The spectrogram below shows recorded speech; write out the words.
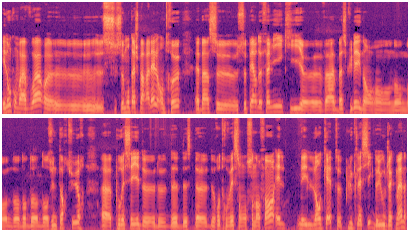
Et donc on va avoir euh, ce, ce montage parallèle entre eh ben ce, ce père de famille qui va basculer dans dans, dans, dans, dans, dans une torture euh, pour essayer de de, de, de, de- de retrouver son, son enfant et mais l'enquête plus classique de Hugh Jackman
